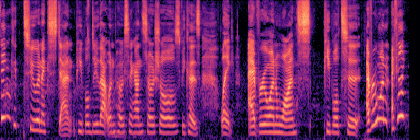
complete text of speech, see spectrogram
think to an extent people do that when posting on socials because like everyone wants people to everyone i feel like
